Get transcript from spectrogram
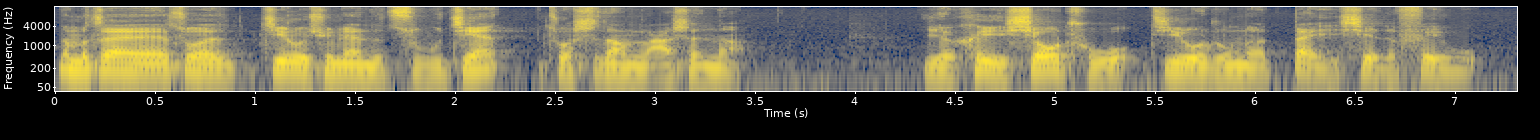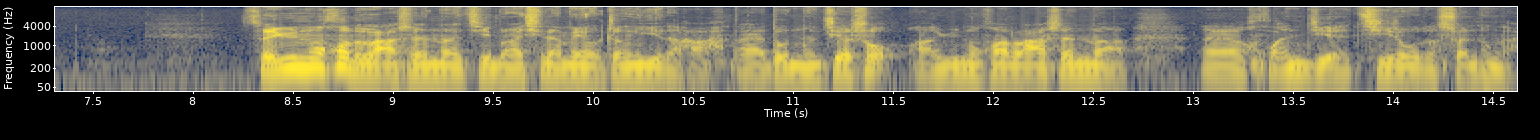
那么在做肌肉训练的组间做适当的拉伸呢，也可以消除肌肉中的代谢的废物。在运动后的拉伸呢，基本上现在没有争议的哈，大家都能接受啊。运动后的拉伸呢，呃，缓解肌肉的酸痛感。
